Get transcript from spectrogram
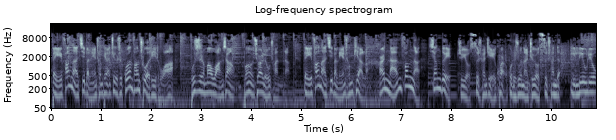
北方呢，基本连成片，这个是官方出的地图啊，不是什么网上朋友圈流传的。北方呢，基本连成片了，而南方呢，相对只有四川这一块，或者说呢，只有四川的一溜溜，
